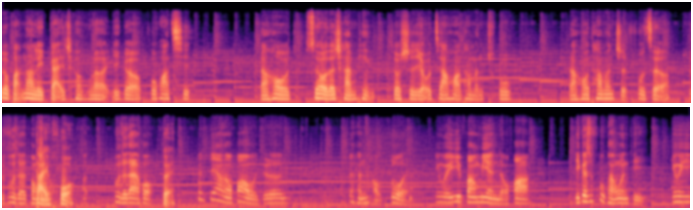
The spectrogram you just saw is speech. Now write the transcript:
就把那里改成了一个孵化器，然后所有的产品就是由嘉华他们出，然后他们只负责只负责带货。负责带货，对。那这样的话，我觉得这很好做呀。因为一方面的话，一个是付款问题，因为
